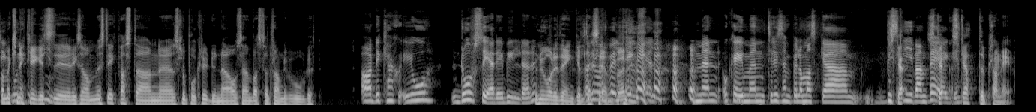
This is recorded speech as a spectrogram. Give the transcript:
det men går knäck ägget, eh, liksom, stek pastan, eh, slå på kryddorna och sen bara ställ fram det på bordet. Ja, det kanske, jo, då ser jag det i bilder. Nu var det ett enkelt Ja, det var exempel. väldigt enkelt. Men okej, men till exempel om man ska beskriva en väg. Ska, skatteplanera.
